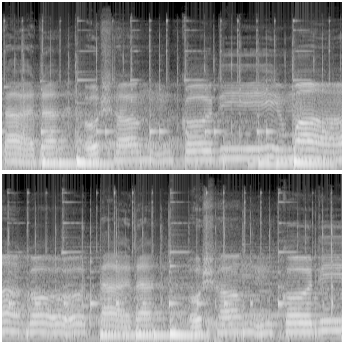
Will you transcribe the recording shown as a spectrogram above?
তারা ও শঙ্করী, মাগো তারা ও শঙ্করী।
